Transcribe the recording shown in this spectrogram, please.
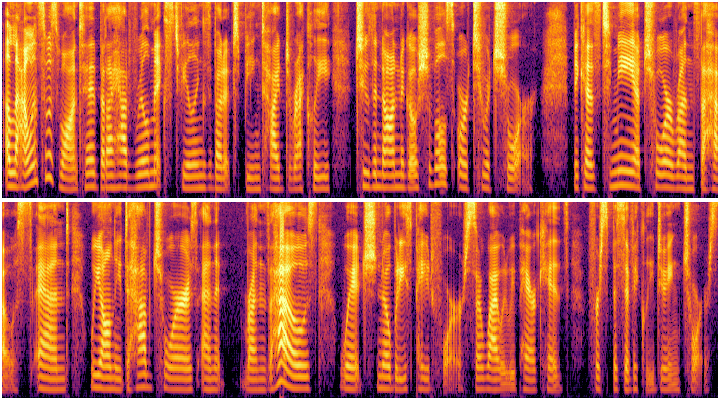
Allowance was wanted, but I had real mixed feelings about it being tied directly to the non negotiables or to a chore. Because to me, a chore runs the house, and we all need to have chores, and it runs a house, which nobody's paid for. So why would we pay our kids for specifically doing chores?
